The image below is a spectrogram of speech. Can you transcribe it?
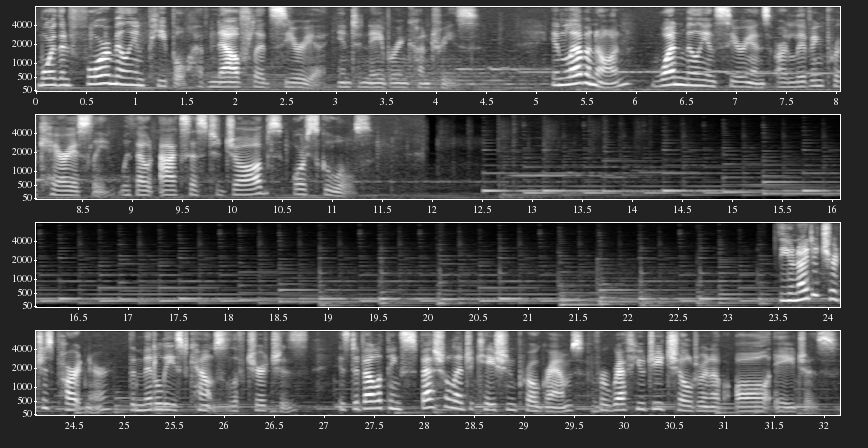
More than 4 million people have now fled Syria into neighboring countries. In Lebanon, 1 million Syrians are living precariously without access to jobs or schools. The United Church's partner, the Middle East Council of Churches, is developing special education programs for refugee children of all ages.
